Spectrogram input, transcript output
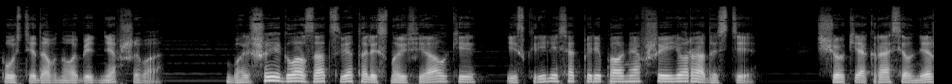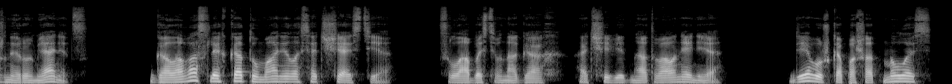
пусть и давно обедневшего. Большие глаза цвета лесной фиалки искрились от переполнявшей ее радости. Щеки окрасил нежный румянец, Голова слегка туманилась от счастья. Слабость в ногах, очевидно от волнения. Девушка пошатнулась.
